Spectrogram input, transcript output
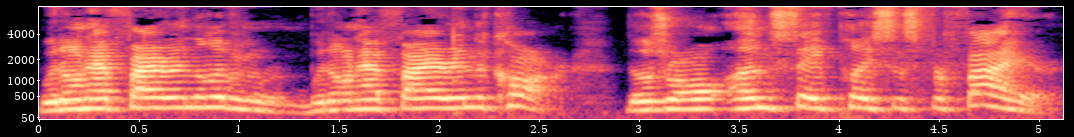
We don't have fire in the living room. We don't have fire in the car. Those are all unsafe places for fire.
